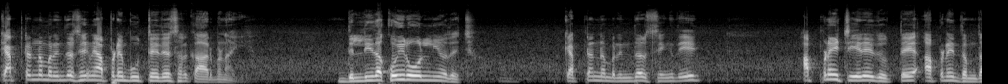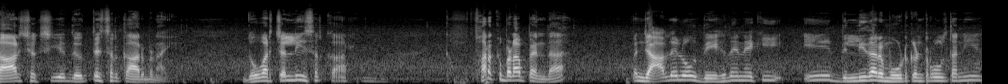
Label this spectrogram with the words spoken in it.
ਕੈਪਟਨ ਅਮਰਿੰਦਰ ਸਿੰਘ ਨੇ ਆਪਣੇ ਬੂਤੇ ਦੇ ਸਰਕਾਰ ਬਣਾਈ। ਦਿੱਲੀ ਦਾ ਕੋਈ ਰੋਲ ਨਹੀਂ ਉਹਦੇ 'ਚ। ਕੈਪਟਨ ਅਮਰਿੰਦਰ ਸਿੰਘ ਦੇ ਆਪਣੇ ਚਿਹਰੇ ਦੇ ਉੱਤੇ, ਆਪਣੇ ਦਮਦਾਰ ਸ਼ਖਸੀਅਤ ਦੇ ਉੱਤੇ ਸਰਕਾਰ ਬਣਾਈ। ਦੋ ਵਾਰ ਚੱਲੀ ਸਰਕਾਰ। ਫ਼ਰਕ ਬੜਾ ਪੈਂਦਾ। ਪੰਜਾਬ ਦੇ ਲੋਕ ਦੇਖਦੇ ਨੇ ਕਿ ਇਹ ਦਿੱਲੀ ਦਾ ਰਿਮੋਟ ਕੰਟਰੋਲ ਤਾਂ ਨਹੀਂ ਹੈ।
